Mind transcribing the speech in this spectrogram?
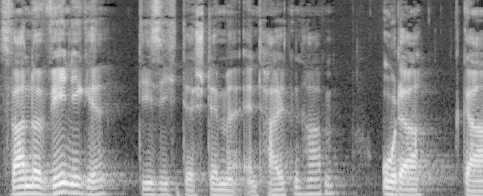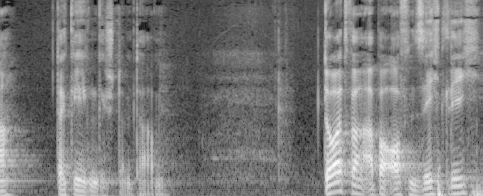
Es waren nur wenige, die sich der Stimme enthalten haben oder gar dagegen gestimmt haben. Dort war aber offensichtlich,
